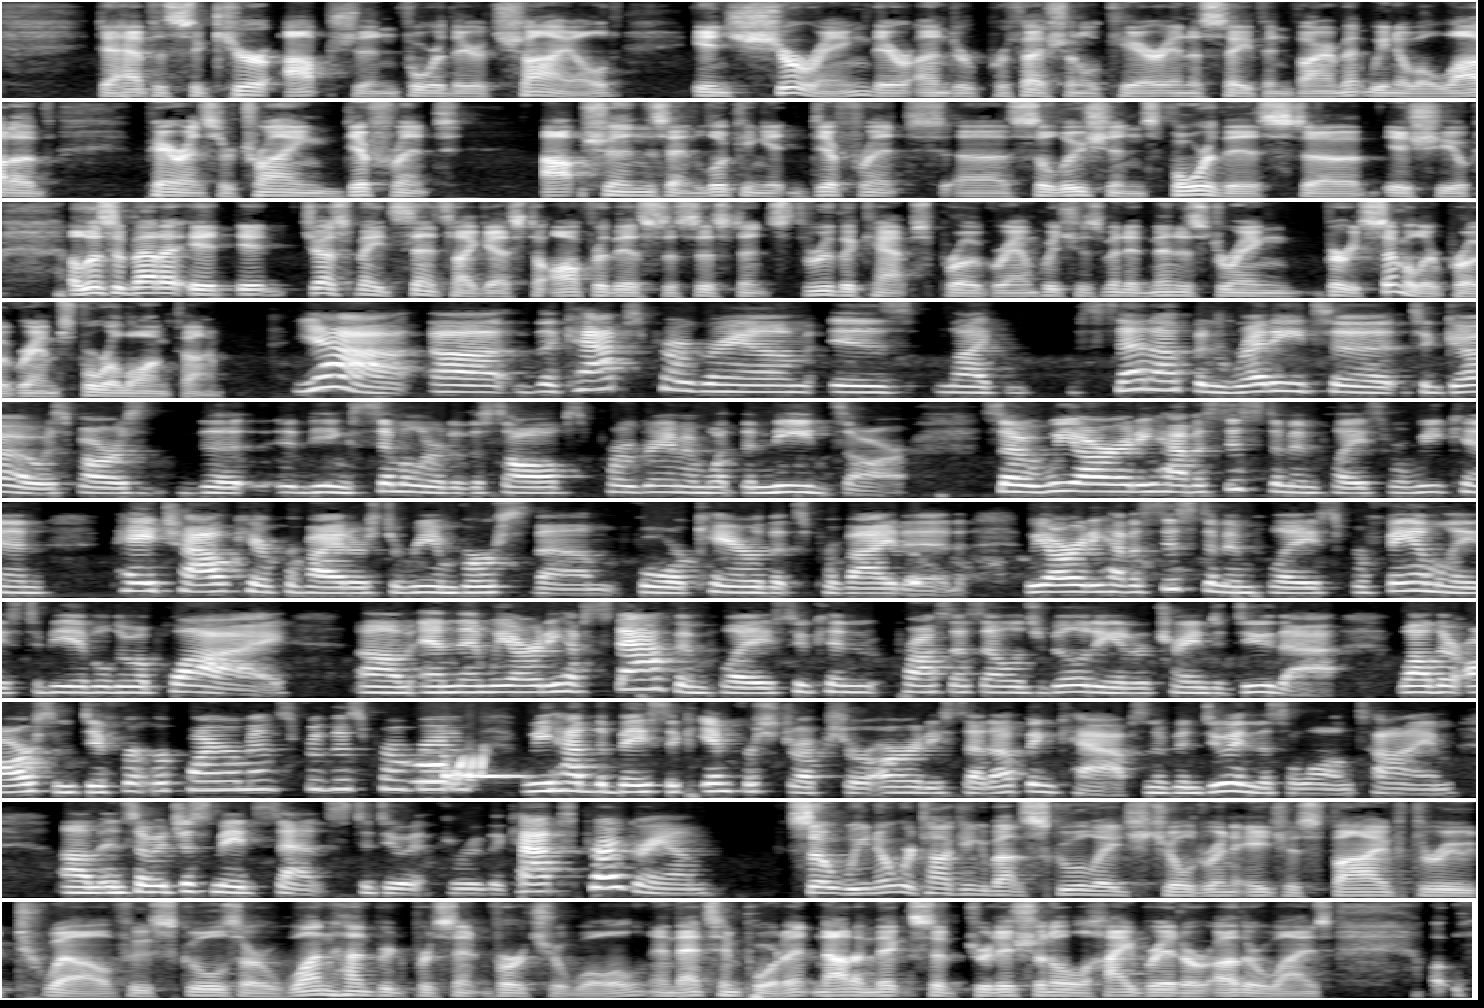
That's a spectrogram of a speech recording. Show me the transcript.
to have a secure option for their child, ensuring they're under professional care in a safe environment. We know a lot of parents are trying different options and looking at different uh, solutions for this uh, issue. Elizabeth, it, it just made sense, I guess, to offer this assistance through the CAPS program, which has been administering very similar programs for a long time. Yeah, uh, the CAPS program is like set up and ready to to go as far as the being similar to the Solves program and what the needs are. So we already have a system in place where we can pay child care providers to reimburse them for care that's provided. We already have a system in place for families to be able to apply. Um, and then we already have staff in place who can process eligibility and are trained to do that. While there are some different requirements for this program, we had the basic infrastructure already set up in CAPS and have been doing this a long time. Um, and so it just made sense to do it through the CAPS program. So we know we're talking about school age children ages 5 through 12 whose schools are 100% virtual, and that's important, not a mix of traditional, hybrid, or otherwise.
